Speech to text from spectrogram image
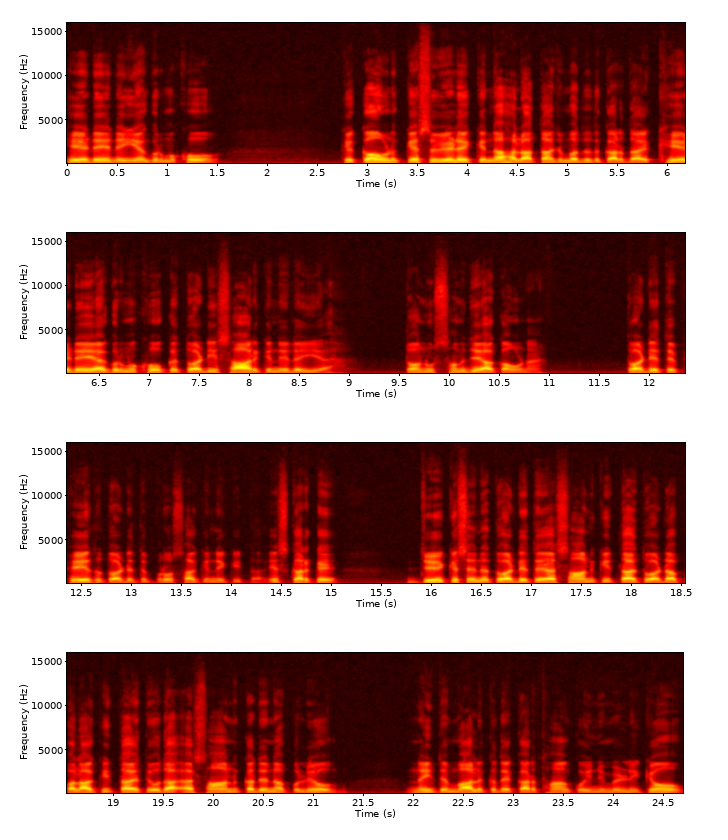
ਖੇਡ ਇਹ ਨਹੀਂ ਹੈ ਗੁਰਮੁਖੋ, ਕਿ ਕੌਣ ਕਿਸ ਵੇਲੇ ਕਿੰਨਾ ਹਾਲਾਤਾਂ 'ਚ ਮਦਦ ਕਰਦਾ ਹੈ? ਖੇਡ ਇਹ ਹੈ ਗੁਰਮੁਖੋ, ਕਿ ਤੁਹਾਡੀ ਸਾਰ ਕਿੰਨੇ ਲਈ ਹੈ? ਤੁਹਾਨੂੰ ਸਮਝਿਆ ਕੌਣ ਹੈ? ਤੁਹਾਡੇ ਤੇ ਫੇਥ, ਤੁਹਾਡੇ ਤੇ ਭਰੋਸਾ ਕਿੰਨੇ ਕੀਤਾ? ਇਸ ਕਰਕੇ ਜੇ ਕਿਸੇ ਨੇ ਤੁਹਾਡੇ ਤੇ ਅਹਿਸਾਨ ਕੀਤਾ, ਤੁਹਾਡਾ ਭਲਾ ਕੀਤਾ ਹੈ, ਤੇ ਉਹਦਾ ਅਹਿਸਾਨ ਕਦੇ ਨਾ ਭੁੱਲਿਓ। ਨਹੀਂ ਤੇ ਮਾਲਕ ਦੇ ਕਰ ਥਾਂ ਕੋਈ ਨਹੀਂ ਮਿਲਣੀ। ਕਿਉਂ?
